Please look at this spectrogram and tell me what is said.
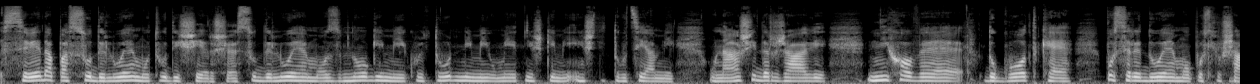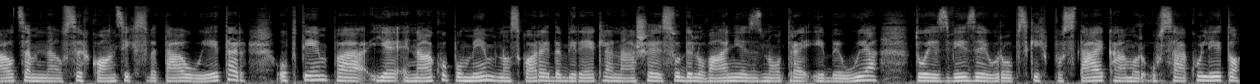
Seveda pa sodelujemo tudi širše, sodelujemo z mnogimi kulturnimi, umetniškimi inštitucijami v naši državi, njihove dogodke posredujemo poslušalcem na vseh koncih sveta v eter, ob tem pa je enako pomembno, skoraj da bi rekla, naše sodelovanje znotraj EBU-ja, to je Zveze evropskih postaj, kamor vsako leto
